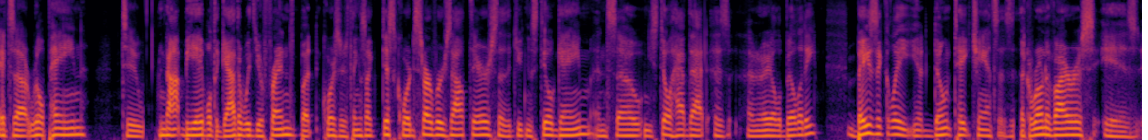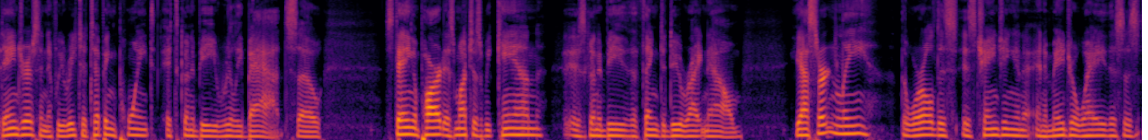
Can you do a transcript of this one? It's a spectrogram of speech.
it's a real pain to not be able to gather with your friends. But of course, there's things like Discord servers out there so that you can still game, and so you still have that as an availability. Basically, you know, don't take chances. The coronavirus is dangerous, and if we reach a tipping point, it's going to be really bad. So, staying apart as much as we can, is going to be the thing to do right now. Yeah, certainly the world is, is changing in a, in a major way. This is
